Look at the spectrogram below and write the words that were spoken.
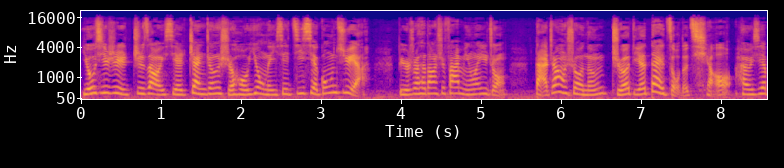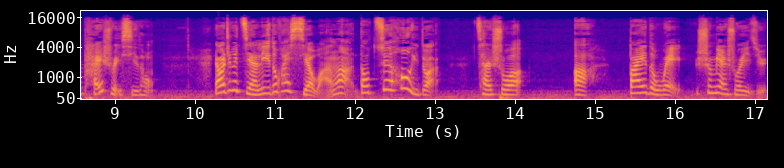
尤其是制造一些战争时候用的一些机械工具啊，比如说他当时发明了一种打仗时候能折叠带走的桥，还有一些排水系统。然后这个简历都快写完了，到最后一段才说，啊，by the way，顺便说一句，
